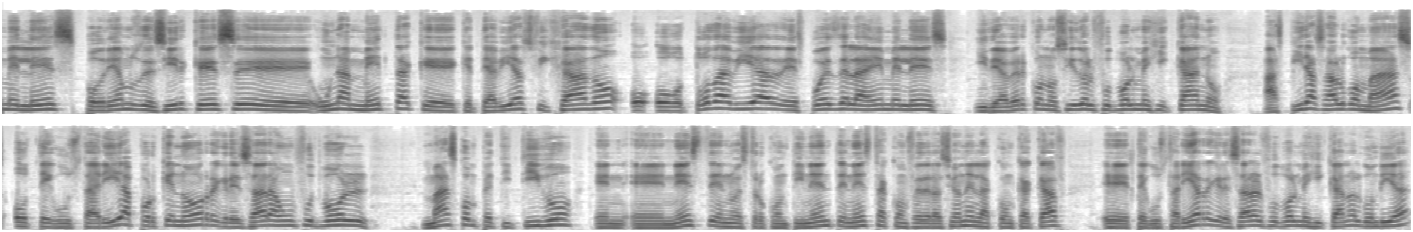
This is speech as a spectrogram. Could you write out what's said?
MLS, ¿podríamos decir que es eh, una meta que, que, te habías fijado o, todavía después de la MLS y de haber conocido el fútbol mexicano, aspiras a algo más o te gustaría, por qué no, regresar a un fútbol más competitivo en, en este nuestro continente, en esta confederación, en la CONCACAF. Eh, ¿Te gustaría regresar al fútbol mexicano algún día?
